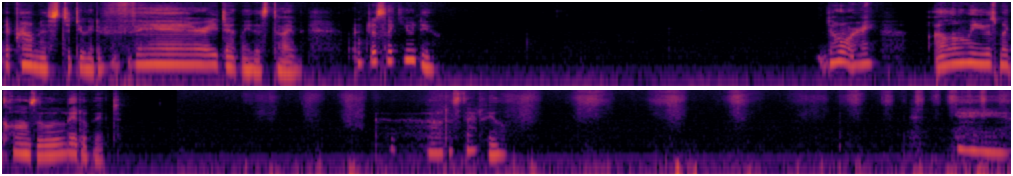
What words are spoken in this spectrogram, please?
I promise to do it very gently this time, just like you do. Don't worry, I'll only use my claws a little bit. How does that feel? Yay.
